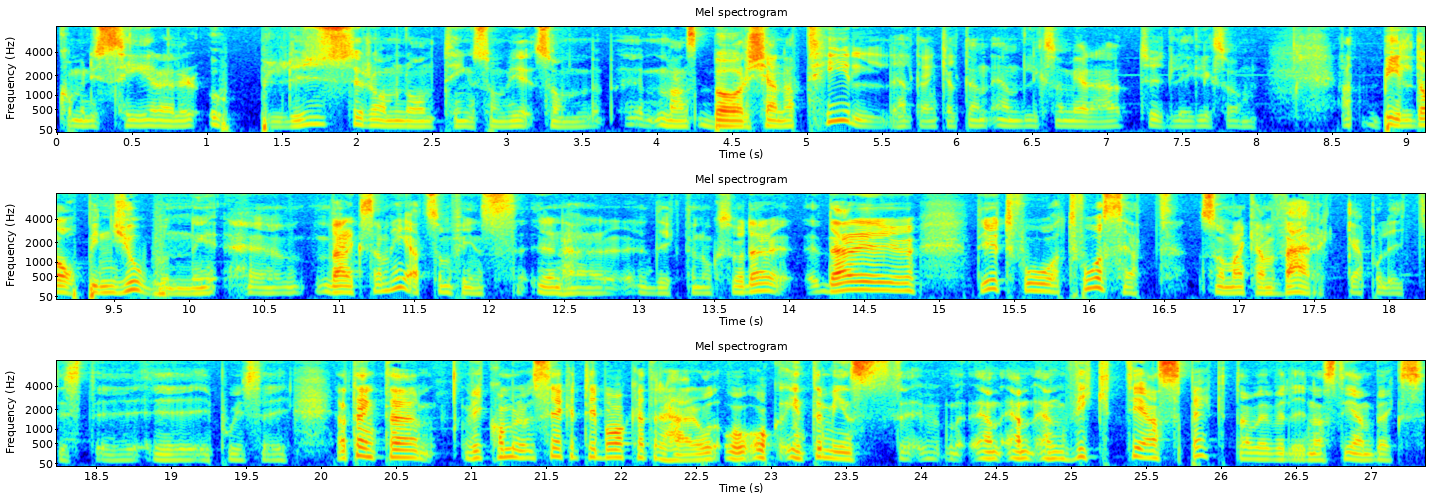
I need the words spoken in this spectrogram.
kommunicerar eller upplyser om någonting som, vi, som eh, man bör känna till, helt enkelt. En, en liksom mera tydlig liksom, att bilda opinionverksamhet som finns i den här dikten också. Där, där är ju, det är ju två, två sätt som man kan verka politiskt i, i, i poesi. Jag tänkte, vi kommer säkert tillbaka till det här och, och, och inte minst en, en, en, viktig aspekt av Evelina Stenbecks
